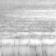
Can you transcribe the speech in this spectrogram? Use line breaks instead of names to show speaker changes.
We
